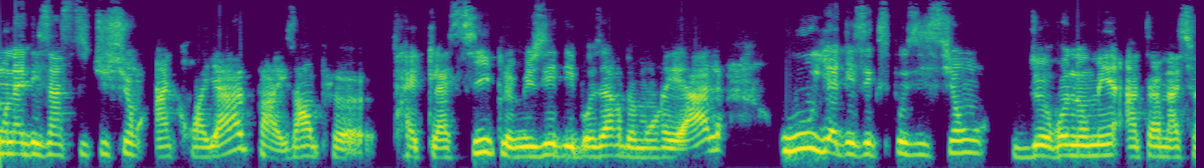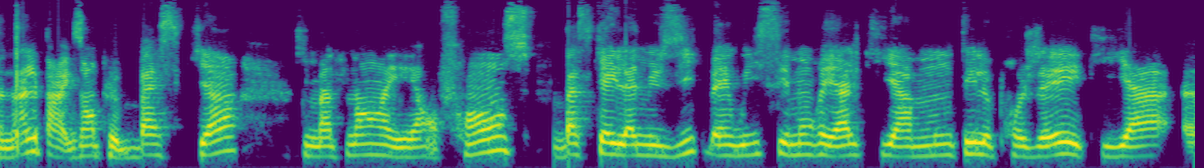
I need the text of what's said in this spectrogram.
On a des institutions incroyables, par exemple, euh, très classique, le Musée des Beaux-Arts de Montréal, où il y a des expositions de renommée internationale, par exemple Basquiat, qui maintenant est en France. Basquiat et la musique, ben oui, c'est Montréal qui a monté le projet et qui a euh,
